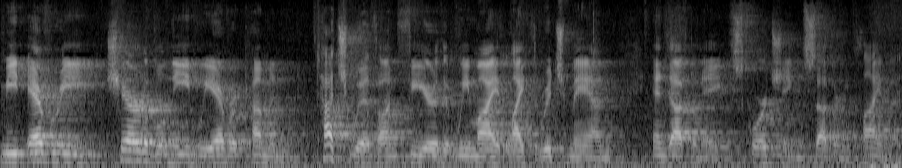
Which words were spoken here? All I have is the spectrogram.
meet every charitable need we ever come in touch with on fear that we might, like the rich man, end up in a scorching southern climate.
